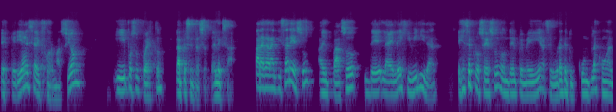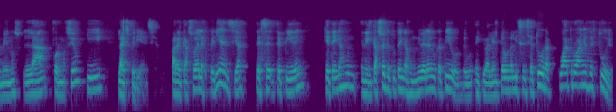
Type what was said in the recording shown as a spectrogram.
experiencia y formación y, por supuesto, la presentación del examen. Para garantizar eso, al paso de la elegibilidad, Es ese proceso donde el PMI asegura que tú cumplas con al menos la formación y la experiencia. Para el caso de la experiencia, te, te piden que tengas un, en el caso de que tú tengas un nivel educativo de, equivalente a una licenciatura, cuatro años de estudio.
